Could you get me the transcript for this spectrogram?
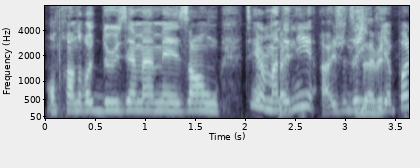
on prendra le deuxième à la maison, ou, tu sais, à un moment ben, donné, ah, je veux dire, il y a pas,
